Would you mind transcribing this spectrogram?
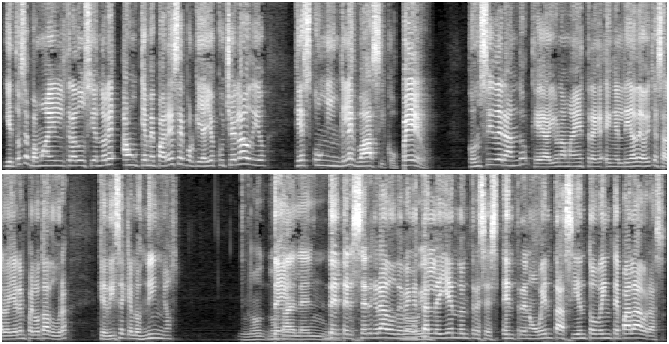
Y entonces vamos a ir traduciéndole, aunque me parece, porque ya yo escuché el audio, que es un inglés básico. Pero considerando que hay una maestra en el día de hoy que salió ayer en pelotadura, que dice que los niños No, no de, sabe leer de tercer grado deben vi. estar leyendo entre, ses- entre 90 a 120 palabras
